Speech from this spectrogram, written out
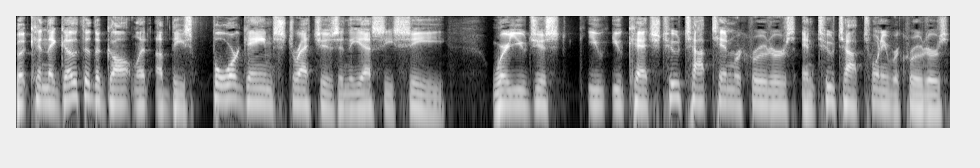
but can they go through the gauntlet of these four game stretches in the SEC where you just you you catch two top 10 recruiters and two top 20 recruiters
